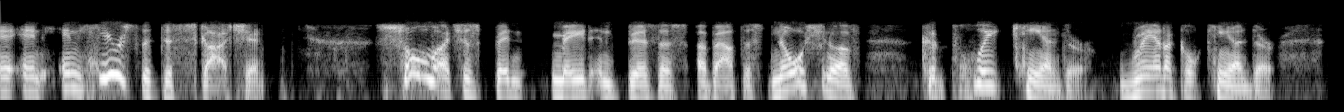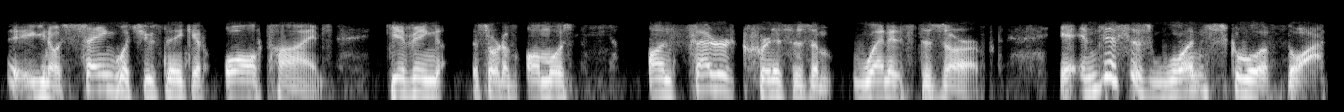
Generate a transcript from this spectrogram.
And, and, and here's the discussion. So much has been made in business about this notion of complete candor, radical candor, you know, saying what you think at all times, giving sort of almost unfettered criticism when it's deserved. And this is one school of thought.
